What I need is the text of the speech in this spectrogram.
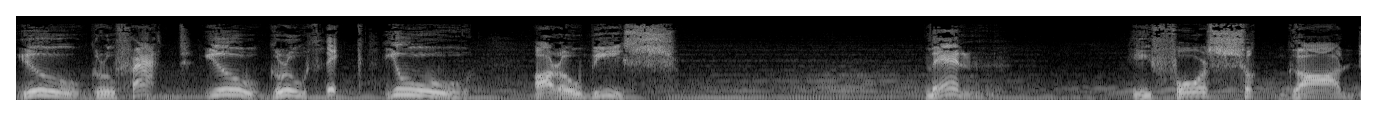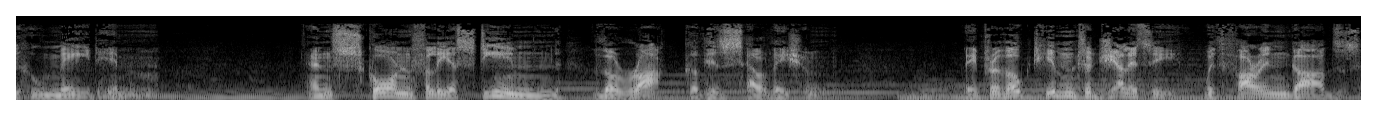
You grew fat, you grew thick, you are obese. Then he forsook God who made him and scornfully esteemed the rock of his salvation. They provoked him to jealousy with foreign gods.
